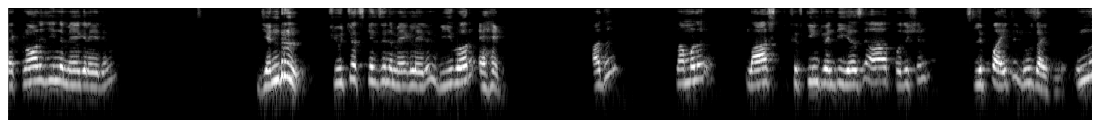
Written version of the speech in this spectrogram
ടെക്നോളജീന്റെ മേഖലയിലും ജനറൽ ഫ്യൂച്ചർ സ്കിൽസിന്റെ മേഖലയിലും വി വർ എഹെഡ് അത് നമ്മൾ ലാസ്റ്റ് ഫിഫ്റ്റീൻ ട്വന്റി ഇയേഴ്സ് ആ പൊസിഷൻ സ്ലിപ്പായിട്ട് ലൂസ് ആയിട്ടുണ്ട് ഇന്ന്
